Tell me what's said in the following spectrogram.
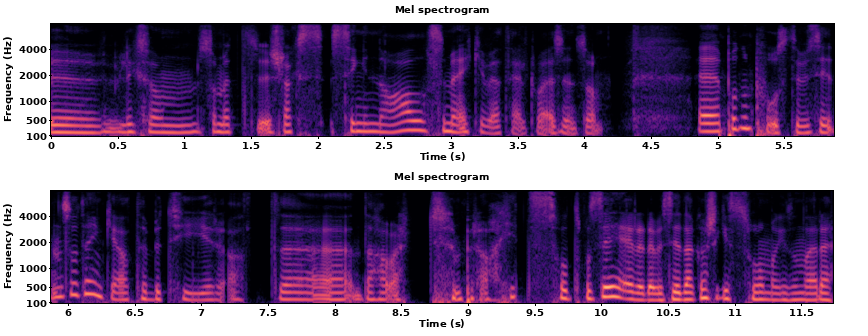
uh, Liksom som et slags signal som jeg ikke vet helt hva jeg syns om. Eh, på den positive siden så tenker jeg at det betyr at uh, det har vært bra hits, holdt på å si. Eller det vil si, det er kanskje ikke så mange sånne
